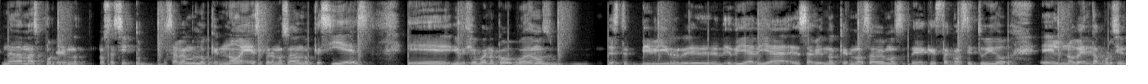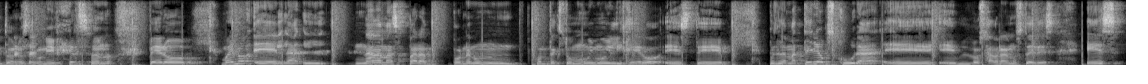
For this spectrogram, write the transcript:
nada más porque no, o sea, sí, sabemos lo que no es, pero no sabemos lo que sí es. Eh, yo dije, bueno, ¿cómo podemos este, vivir eh, día a día sabiendo que no sabemos de qué está constituido el 90% de nuestro universo, ¿no? Pero bueno, eh, nada más para poner un contexto muy, muy ligero, este, pues la materia oscura, lo sabrán ustedes, es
